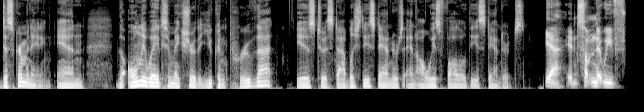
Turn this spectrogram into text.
discriminating. And the only way to make sure that you can prove that is to establish these standards and always follow these standards. Yeah, it's something that we've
